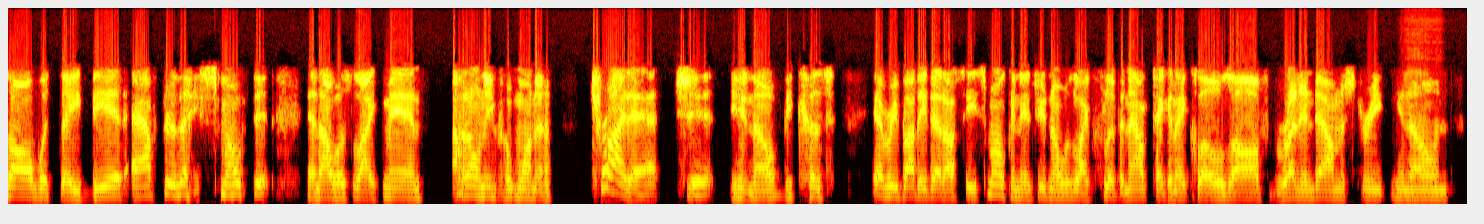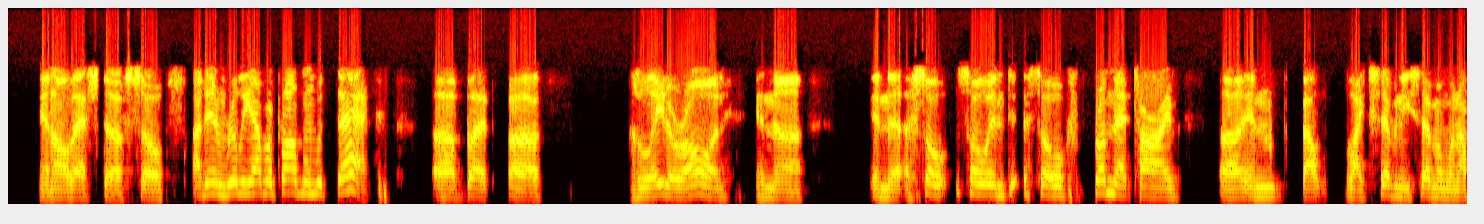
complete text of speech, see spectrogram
saw what they did after they smoked it, and I was like, man, I don't even want to try that shit, you know, because everybody that I see smoking it, you know, was like flipping out, taking their clothes off, running down the street, you know, and and all that stuff. So I didn't really have a problem with that. Uh, but uh, later on in the in the so so in so from that time uh, in about like seventy seven when I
